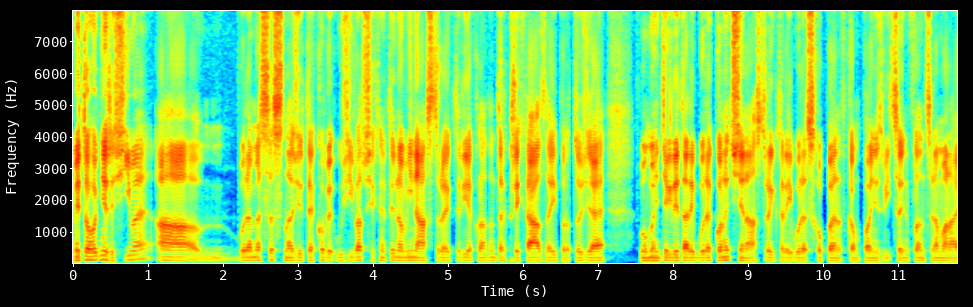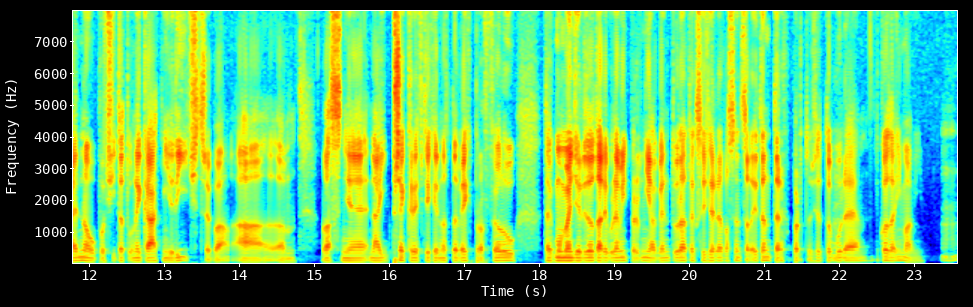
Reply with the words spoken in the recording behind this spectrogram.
My to hodně řešíme a budeme se snažit jako využívat všechny ty nové nástroje, které jako na ten trh přicházejí, protože v momentě, kdy tady bude konečně nástroj, který bude schopen v kampani s více influencerama najednou počítat unikátní reach třeba a um, vlastně najít překryv těch jednotlivých profilů, tak v momentě, kdy to tady bude mít první agentura, tak se žere vlastně celý ten trh, protože to hmm. bude jako zajímavý. Hmm.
